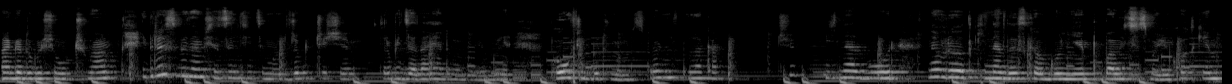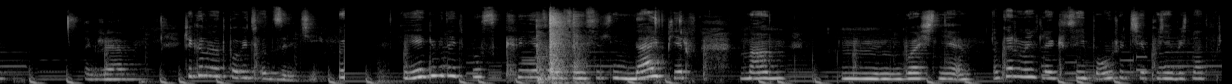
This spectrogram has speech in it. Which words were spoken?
mega długo się uczyłam. I teraz pytam się z co mam zrobić, czy się zrobić zadania domowe ogólnie pouczyć, bo tu mam sprawę z Polaka, czy na dwór, na wrotki, na deskę ogólnie, pobawić się z moim kotkiem. Także czekam na odpowiedź od Zylci. Jak widać po jest na wyświetli, najpierw mam mm, właśnie ogarnąć lekcję i pouczyć się, później być na dwór.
